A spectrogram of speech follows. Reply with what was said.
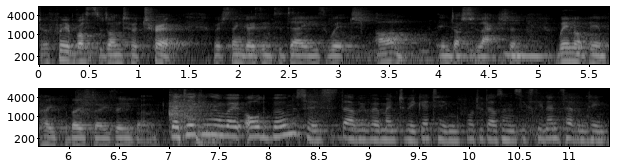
if we're rostered onto a trip which then goes into days which aren't industrial action, we're not being paid for those days either. They're taking away all the bonuses that we were meant to be getting for 2016 and 17,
